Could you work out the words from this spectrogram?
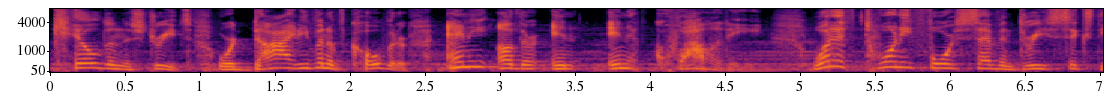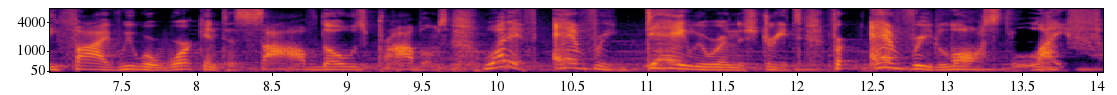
killed in the streets, or died even of COVID, or any other in- inequality? What if 24 7, 365 we were working to solve those problems? What if every day we were in the streets for every lost life?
